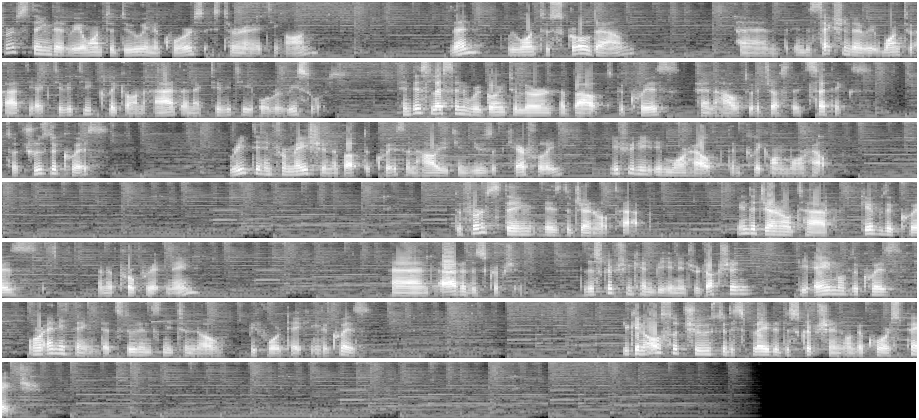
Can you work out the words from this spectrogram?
first thing that we want to do in a course is turn anything on. Then we want to scroll down and in the section that we want to add the activity, click on Add an activity or a resource. In this lesson, we're going to learn about the quiz and how to adjust its settings. So choose the quiz, read the information about the quiz and how you can use it carefully. If you need more help, then click on More Help. The first thing is the General tab. In the General tab, give the quiz an appropriate name and add a description. The description can be an introduction, the aim of the quiz, or anything that students need to know before taking the quiz. You can also choose to display the description on the course page.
